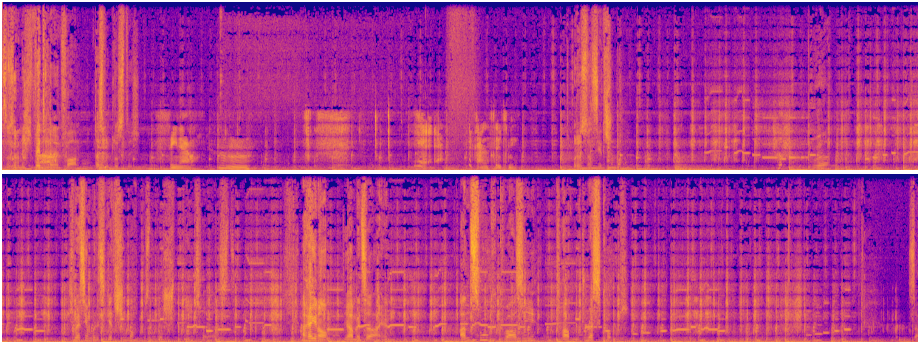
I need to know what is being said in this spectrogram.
So soll nämlich Wettrennen fahren. Das wird lustig. See now. Hmm. Yeah, it kind of suits me. Oder soll das jetzt schon machen? Ich weiß nicht, ob wir das jetzt schon machen müssen oder später erst. Ach ja, genau. Wir haben jetzt einen Anzug quasi und haben Dresscode. So,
